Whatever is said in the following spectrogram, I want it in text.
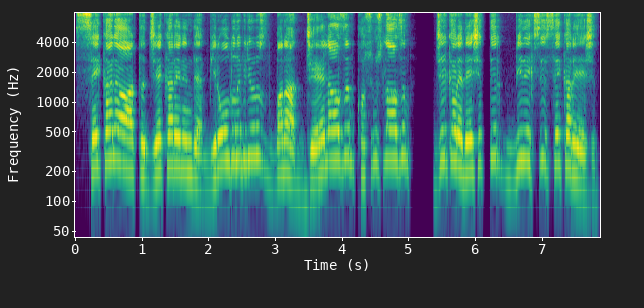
s kare artı c karenin de 1 olduğunu biliyoruz. Bana c lazım kosinüs lazım. C kare de eşittir 1 eksi s kareye eşit.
